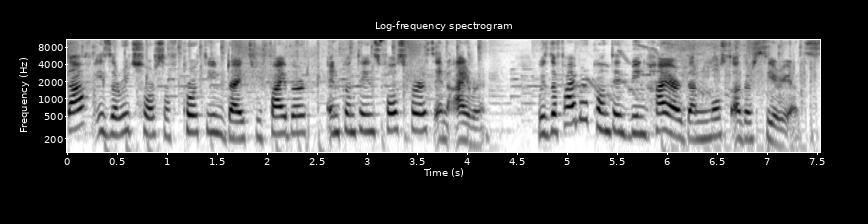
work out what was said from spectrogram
teff is a rich source of protein, dietary fiber, and contains phosphorus and iron, with the fiber content being higher than most other cereals.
